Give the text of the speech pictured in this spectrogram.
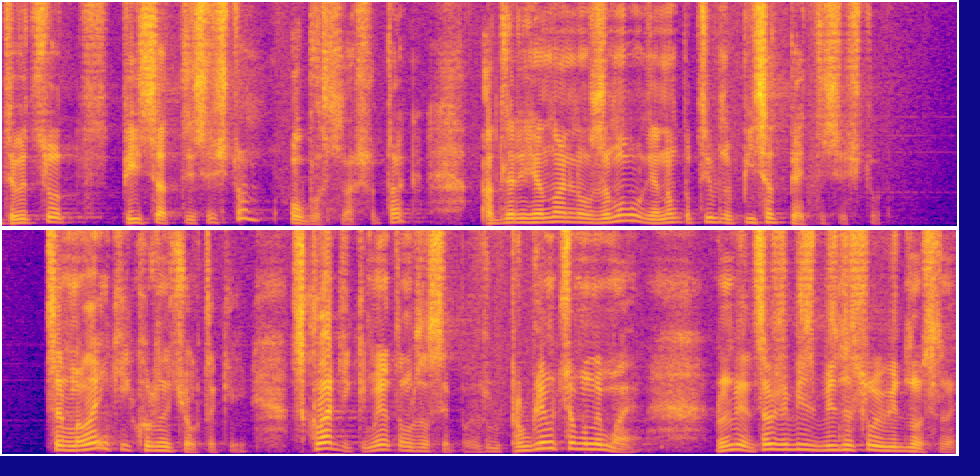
950 тисяч тонн, область наша, так? А для регіонального замовлення нам потрібно 55 тисяч тонн. Це маленький курничок такий. Складик, і ми там засипали. Проблем в цьому немає. Це вже біз- бізнесові відносини.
